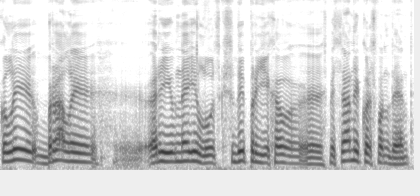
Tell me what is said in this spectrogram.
Коли брали е, Рівне і Луцьк, сюди приїхав е, спеціальний кореспондент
